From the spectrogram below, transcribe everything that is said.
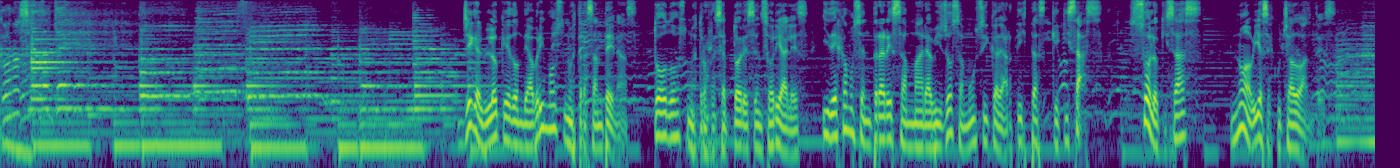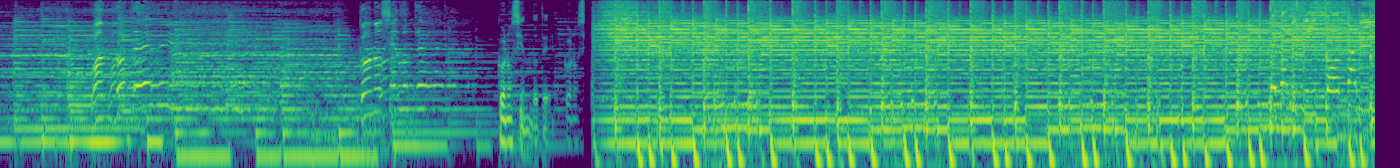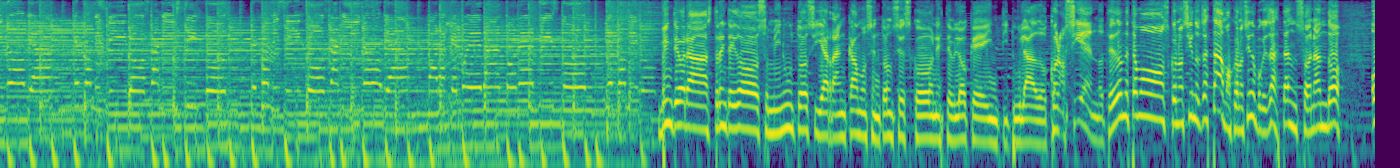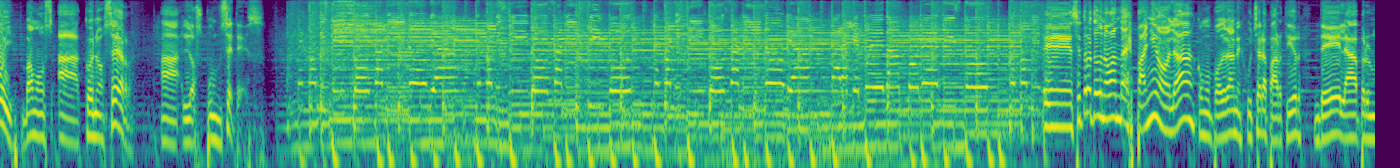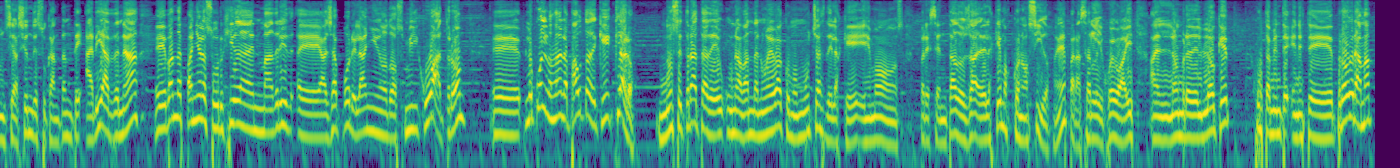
conociéndote. Llega el bloque donde abrimos nuestras antenas, todos nuestros receptores sensoriales y dejamos entrar esa maravillosa música de artistas que quizás, solo quizás, no habías escuchado antes. Cuando te vi, conociéndote. Conociéndote. 20 horas 32 minutos y arrancamos entonces con este bloque intitulado Conociéndote. ¿Dónde estamos conociendo? Ya estamos conociendo porque ya están sonando. Hoy vamos a conocer a los puncetes. Eh, se trata de una banda española, como podrán escuchar a partir de la pronunciación de su cantante Ariadna. Eh, banda española surgida en Madrid eh, allá por el año 2004, lo cual nos da la pauta de que, claro, no se trata de una banda nueva como muchas de las que hemos presentado ya, de las que hemos conocido, para hacerle el juego ahí al nombre del bloque, justamente en este programa.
